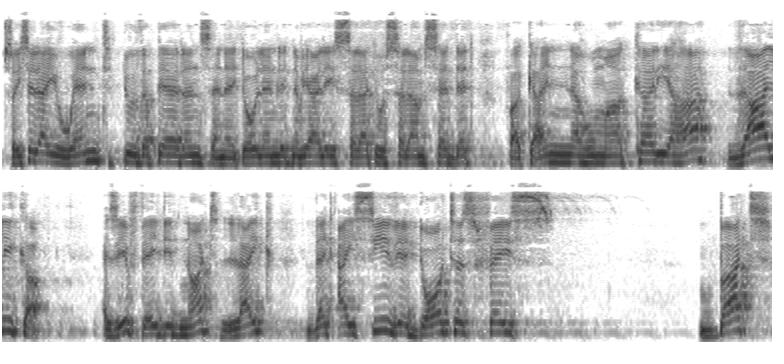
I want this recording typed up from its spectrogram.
So he said, I went to the parents and I told them that Nabi alayhi salatu wasalam said that فَكَأَنَّهُمَا كَرِهَا ذَلِكَ As if they did not like that I see their daughter's face but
